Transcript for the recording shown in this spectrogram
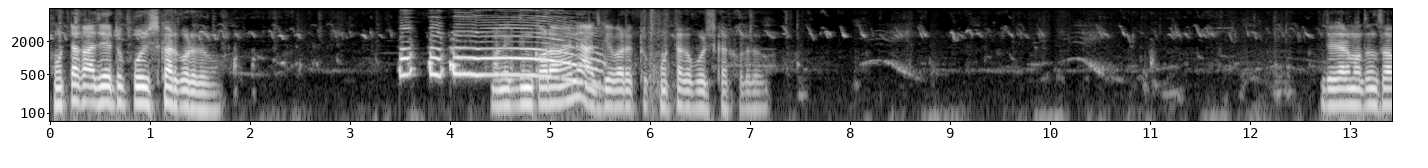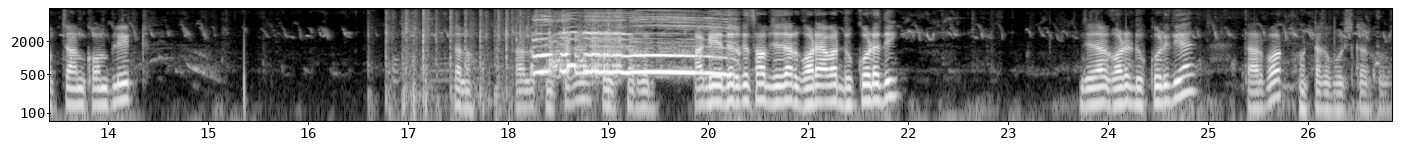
খোঁটটা কাজে একটু পরিষ্কার করে দেবো। অনেকদিন করা হয় না, আজকে এবার একটু খোঁটটাকে পরিষ্কার করে দেবো। যে যার মতন সব চান কমপ্লিট। চলো। তাহলে খোঁটটাকে পরিষ্কার করি আগে এদেরকে সব যে যার ঘরে আবার ঢুক করে দিই। যে যার ঘরে ঢুক করে দিয়ে তারপর খোঁটটাকে পরিষ্কার করব।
